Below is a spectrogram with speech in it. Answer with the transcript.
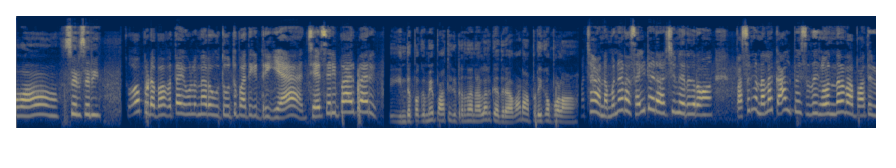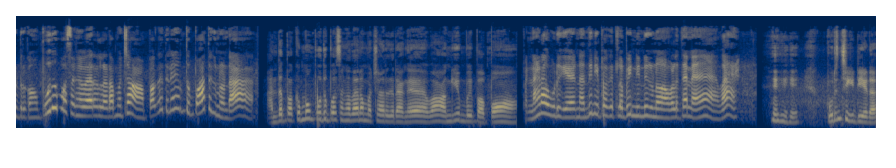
டப்பாவா சரி சரி. சோப்பு டப்பா பார்த்தா இவ்வளவு நேரம் ஊத்து ஊத்து பாத்துக்கிட்டு இருக்கிய. சரி சரி பாரு பாரு. இந்த பக்கமே பாத்துக்கிட்டு இருந்தா நல்லா இருக்காதுடா. வாடா அப்படிக்கா போலாம். மச்சான் நம்ம என்னடா சைட்டட் அடிச்சுன்னு இருக்கிறோம். பசங்க நல்லா கால் பேசுதுங்க தான் நான் பாத்துக்கிட்டு இருக்கோம். புது பசங்க வேற இல்லடா மச்சான். பக்கத்துலயே இருந்து பாத்துக்கணும்டா. அந்த பக்கமும் புது பசங்க தானே மச்சான் இருக்கிறாங்க. வா அங்கேயும் போய் பார்ப்போம் என்னடா விடுங்க நந்தினி பக்கத்துல போய் நின்னுக்கணும் அவ்வளவுதானே? வா. புரிஞ்சுக்கிட்டியடா.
